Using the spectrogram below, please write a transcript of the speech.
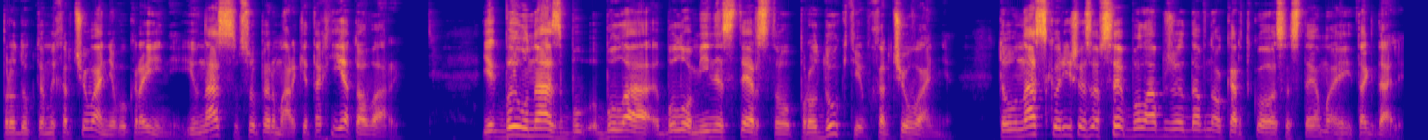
продуктами харчування в Україні. І в нас в супермаркетах є товари. Якби у нас була, було Міністерство продуктів харчування, то у нас, скоріше за все, була б вже давно карткова система і так далі.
